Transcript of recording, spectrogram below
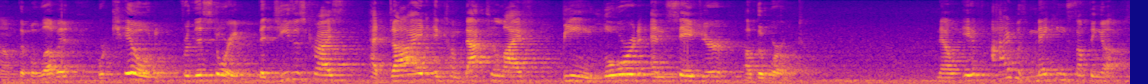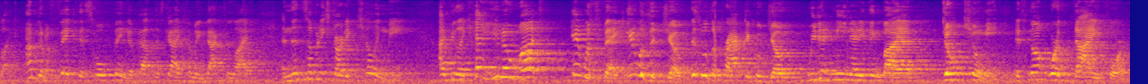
um, the beloved, were killed for this story that Jesus Christ had died and come back to life, being Lord and Savior of the world. Now, if I was making something up, like I'm going to fake this whole thing about this guy coming back to life, and then somebody started killing me, I'd be like, hey, you know what? It was fake. It was a joke. This was a practical joke. We didn't mean anything by it. Don't kill me. It's not worth dying for.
